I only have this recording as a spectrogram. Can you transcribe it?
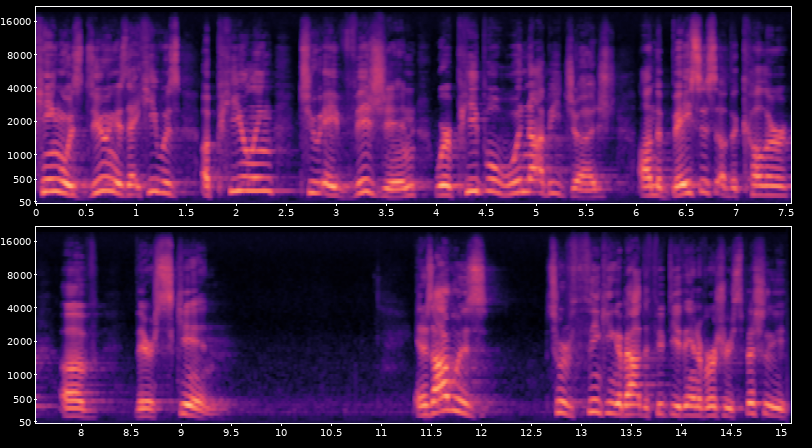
King was doing is that he was appealing to a vision where people would not be judged on the basis of the color of their skin. And as I was sort of thinking about the 50th anniversary, especially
